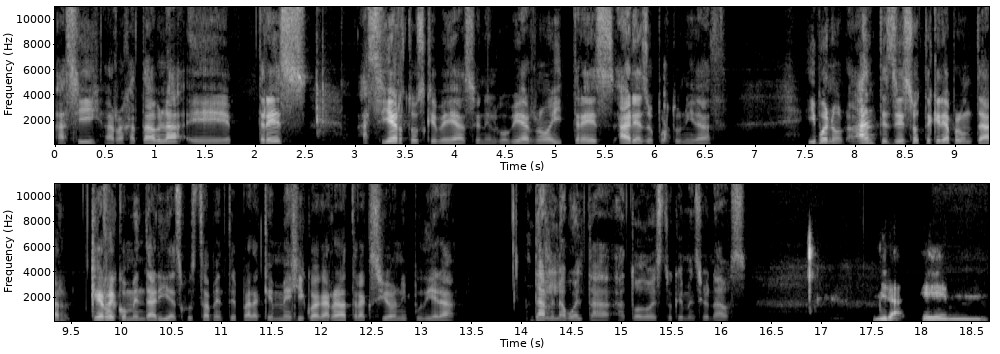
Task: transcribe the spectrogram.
así a rajatabla eh, tres aciertos que veas en el gobierno y tres áreas de oportunidad y bueno, antes de eso te quería preguntar, ¿qué recomendarías justamente para que México agarrara tracción y pudiera darle la vuelta a, todo esto que mencionabas? Mira, em,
